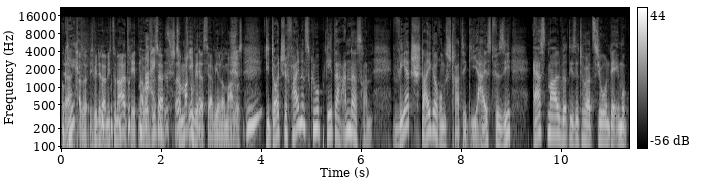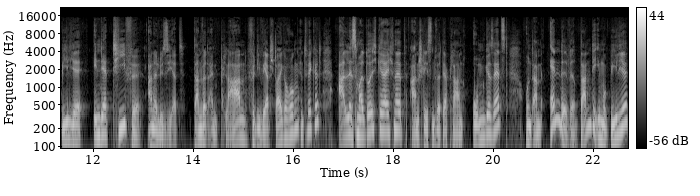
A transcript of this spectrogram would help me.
Okay. Ja, also ich will dir da nicht zu nahe treten, aber es ist ja, Nein, ist so machen okay. wir das ja, wir Normalos. Die Deutsche Finance Group geht da anders ran. Wertsteigerungsstrategie heißt für sie, erstmal wird die Situation der Immobilie in der Tiefe analysiert. Dann wird ein Plan für die Wertsteigerung entwickelt, alles mal durchgerechnet, anschließend wird der Plan umgesetzt und am Ende wird dann die Immobilie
